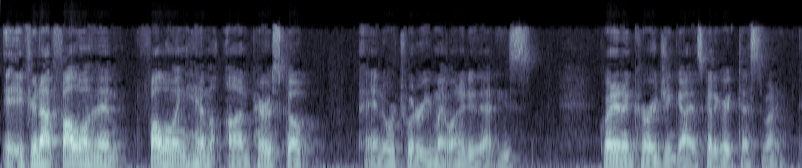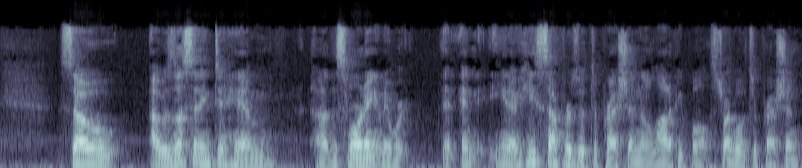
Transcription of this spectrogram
If you're not following him, following him on Periscope and or Twitter, you might want to do that. He's quite an encouraging guy. He's got a great testimony. So I was listening to him uh, this morning, and were, and, and, you know, he suffers with depression, and a lot of people struggle with depression.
